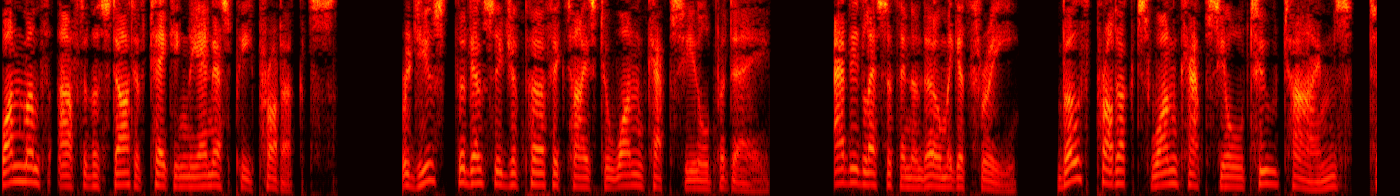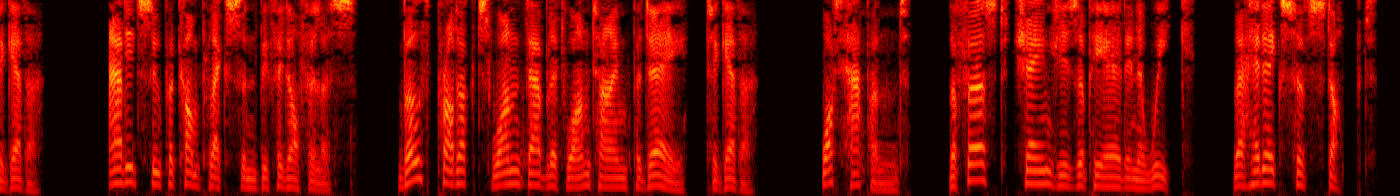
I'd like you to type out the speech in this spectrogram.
One month after the start of taking the NSP products. Reduced the dosage of Perfect Eyes to 1 capsule per day. Added lecithin and omega-3. Both products one capsule two times, together. Added super complex and bifidophilus. Both products one tablet one time per day, together. What happened? The first changes appeared in a week. The headaches have stopped.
